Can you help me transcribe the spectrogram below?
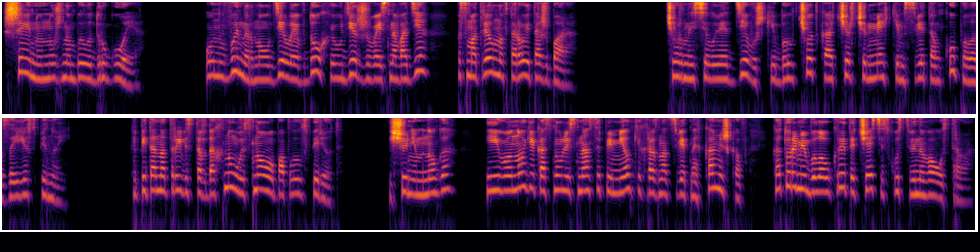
Шейну нужно было другое. Он вынырнул, делая вдох и, удерживаясь на воде, посмотрел на второй этаж бара. Черный силуэт девушки был четко очерчен мягким светом купола за ее спиной. Капитан отрывисто вдохнул и снова поплыл вперед. Еще немного, и его ноги коснулись насыпи мелких разноцветных камешков, которыми была укрыта часть искусственного острова.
